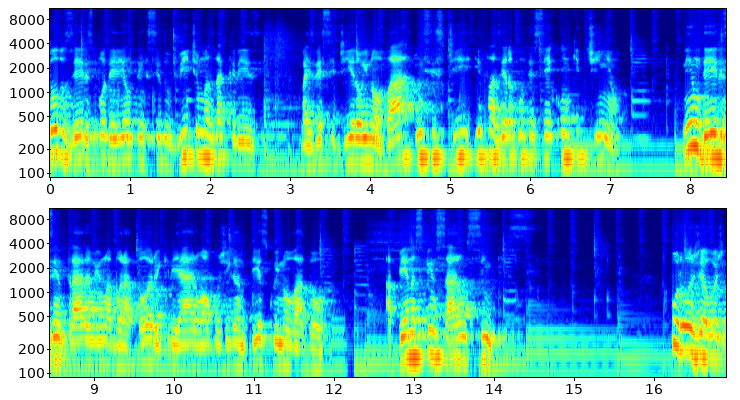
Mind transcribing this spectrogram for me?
Todos eles poderiam ter sido vítimas da crise, mas decidiram inovar, insistir e fazer acontecer com o que tinham. Nenhum deles entraram em um laboratório e criaram algo gigantesco e inovador. Apenas pensaram simples. Por hoje é hoje.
